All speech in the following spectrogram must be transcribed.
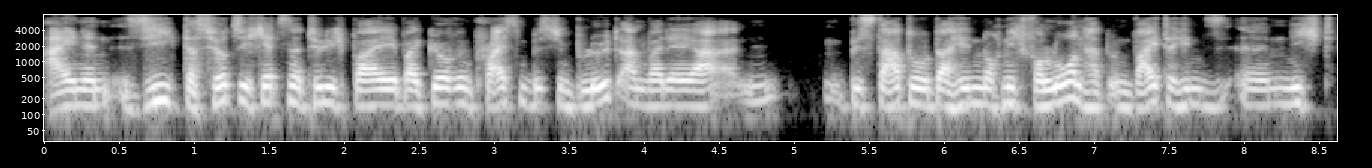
einen Sieg. Das hört sich jetzt natürlich bei, bei Gervin Price ein bisschen blöd an, weil der ja bis dato dahin noch nicht verloren hat und weiterhin äh, nicht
